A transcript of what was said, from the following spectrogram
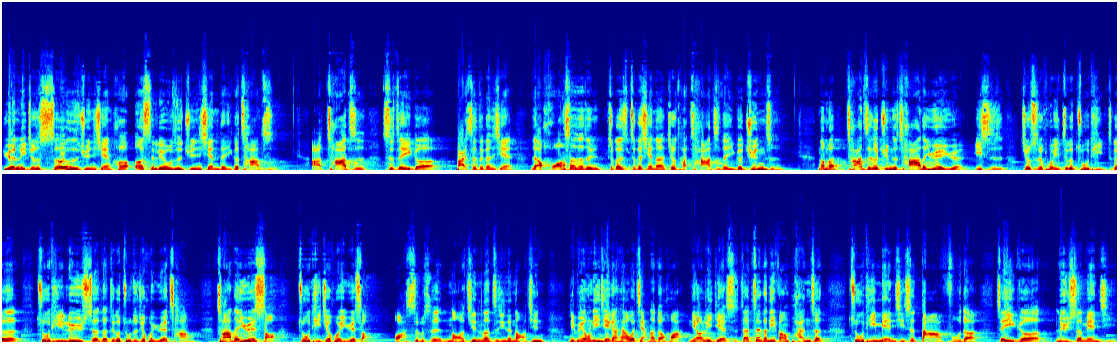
原理就是十二日均线和二十六日均线的一个差值啊，差值是这一个白色这根线，然后黄色的这这个这个线呢，就是它差值的一个均值。那么差值和均值差的越远，意思就是会这个柱体，这个柱体绿色的这个柱子就会越长，差的越少，柱体就会越少。哇，是不是脑筋了自己的脑筋？你不用理解刚才我讲那段话，你要理解是在这个地方盘整，柱体面积是大幅的这一个绿色面积，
